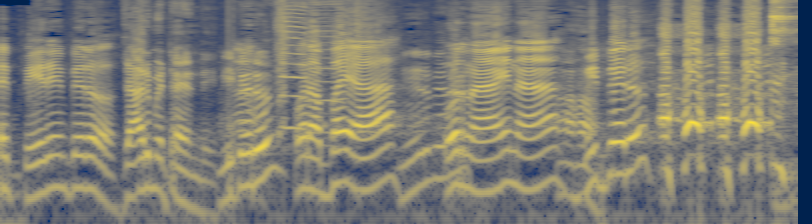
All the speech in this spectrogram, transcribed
పేరేం పేరు? జారు మిఠాయి అండి. మీ పేరు? ఓర్ అబ్బాయా? మీరు నాయన ఓర్ నాయనా? మీ పేరు?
